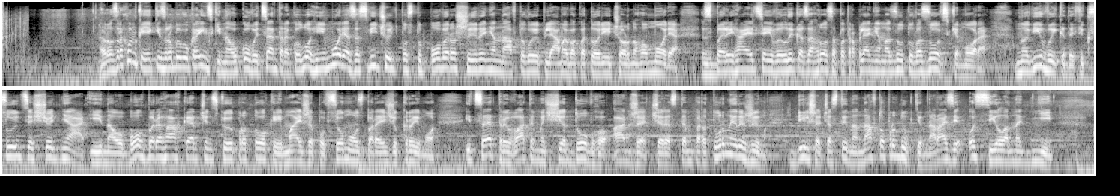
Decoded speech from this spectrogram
Розрахунки, які зробив Український науковий центр екології моря, засвідчують поступове розширення нафтової плями в акваторії Чорного моря. Зберігається і велика загроза потрапляння мазуту в Азовське море. Нові викиди фіксуються щодня і на обох берегах Керченської протоки, і майже по всьому узбережжю Криму. І це триватиме ще довго, адже через температурний режим більша частина нафтопродуктів наразі осіла на дні.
